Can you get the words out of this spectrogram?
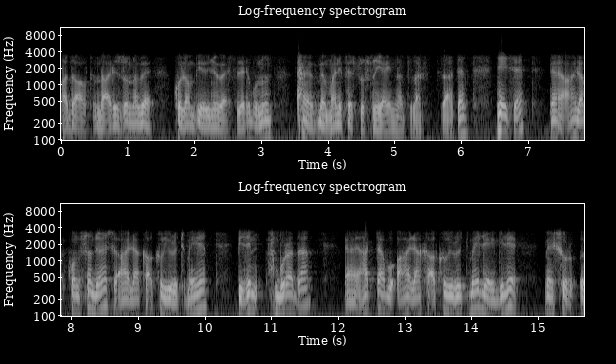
adı altında Arizona ve Kolombiya üniversiteleri bunun manifestosunu yayınladılar zaten. Neyse e, ahlak konusuna dönersek ahlak akıl yürütmeye bizim burada e, hatta bu ahlak akıl yürütmeyle ilgili meşhur e,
